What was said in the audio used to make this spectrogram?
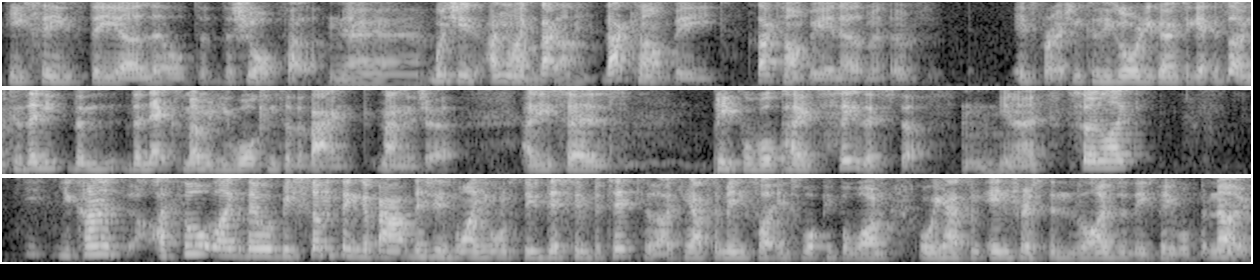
he sees the uh, little the, the short fella, yeah, yeah, yeah. which is and like that that can't be that can't be an element of inspiration because he's already going to get his loan because then he, the, the next moment he walks into the bank manager and he says people will pay to see this stuff Mm. you know so like you kind of i thought like there would be something about this is why he wants to do this in particular. Like he has some insight into what people want or he has some interest in the lives of these people. But no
